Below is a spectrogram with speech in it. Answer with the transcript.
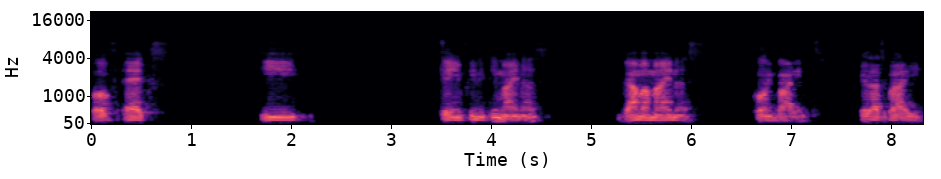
of X E K infinity minus gamma minus coinvariance. Okay, that's by,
